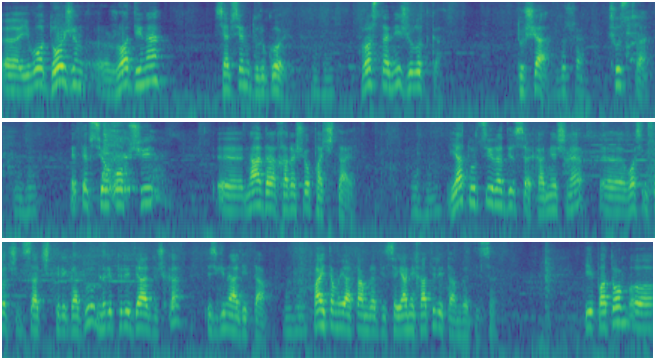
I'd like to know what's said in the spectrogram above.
э, его должен родина совсем другой. Просто не желудка, душа, В душе. чувства. Это все общее, э, надо хорошо почитать. Я в Турции родился, конечно, э, в 864 году. Мои передядушка изгнали там. Поэтому я там родился. Я не хотел там родиться. И потом, э,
